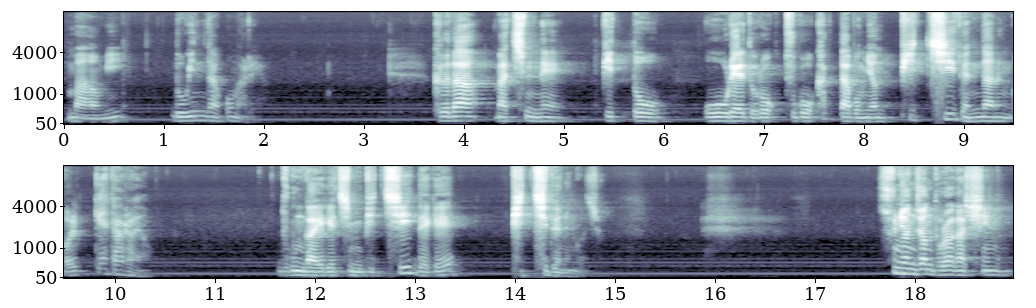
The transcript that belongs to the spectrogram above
마음이 놓인다고 말해요. 그러다 마침내 빚도 오래도록 두고 갚다 보면 빛이 된다는 걸 깨달아요. 누군가에게 진 빛이 내게 빛이 되는 거죠. 수년 전 돌아가신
